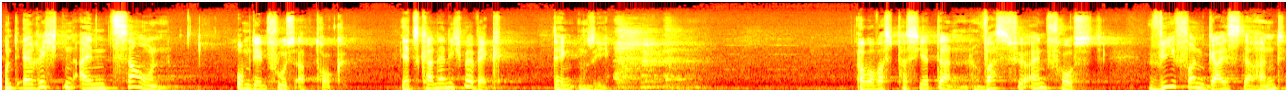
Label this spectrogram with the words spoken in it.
und errichten einen Zaun um den Fußabdruck. Jetzt kann er nicht mehr weg, denken Sie. Aber was passiert dann? Was für ein Frust. Wie von Geisterhand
